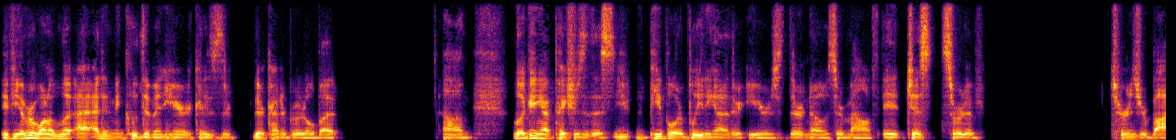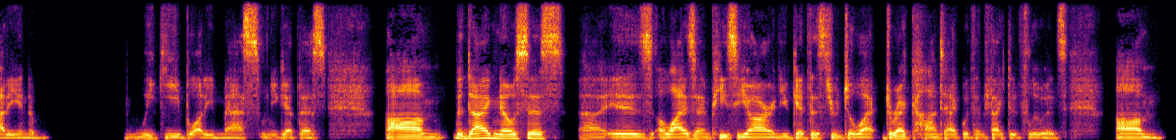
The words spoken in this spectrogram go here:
if you ever want to look, I, I didn't include them in here because they're they're kind of brutal, but um, looking at pictures of this, you, people are bleeding out of their ears, their nose, their mouth. It just sort of turns your body into a leaky, bloody mess when you get this. Um, the diagnosis uh, is ELISA and PCR, and you get this through direct, direct contact with infected fluids. Um,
